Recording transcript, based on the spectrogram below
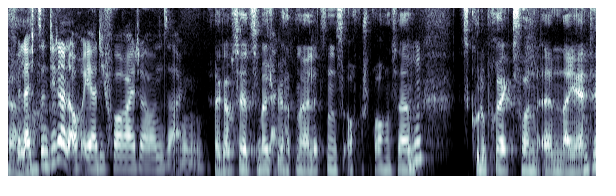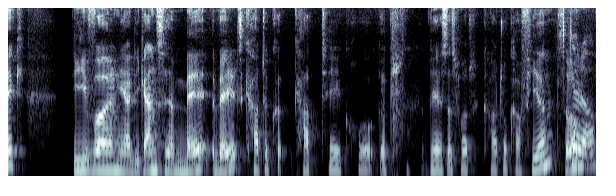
Ja. Vielleicht sind die dann auch eher die Vorreiter und sagen, Da gab es ja jetzt zum Beispiel, hatten wir ja letztens auch besprochen, Sam, das coole Projekt von ähm, Niantic. Die wollen ja die ganze Mel Welt karte Kartegro wie heißt das Wort? Kartografieren. So. genau.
